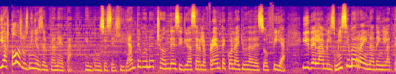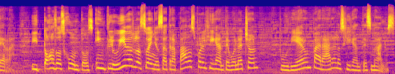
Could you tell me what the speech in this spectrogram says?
y a todos los niños del planeta. Entonces el gigante bonachón decidió hacerle frente con ayuda de Sofía y de la mismísima reina de Inglaterra. Y todos juntos, incluidos los sueños atrapados por el gigante bonachón, pudieron parar a los gigantes malos.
